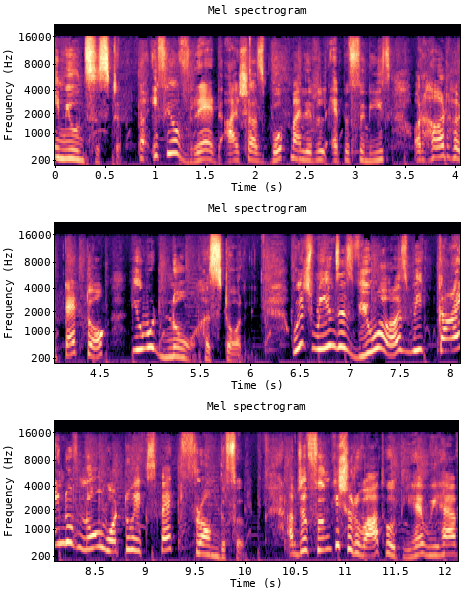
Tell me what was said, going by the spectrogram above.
immune system if you have read Aisha's book my little epiphanies और heard her TED talk you would know story. Which means as viewers, we kind of know what to expect from the film. अब जब फिल्म की शुरुआत होती है वी हैव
